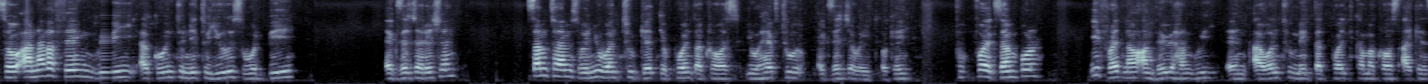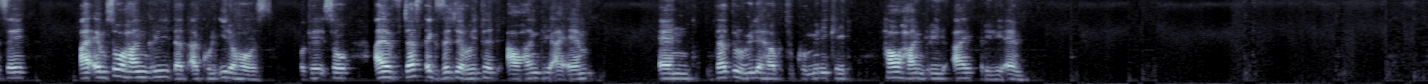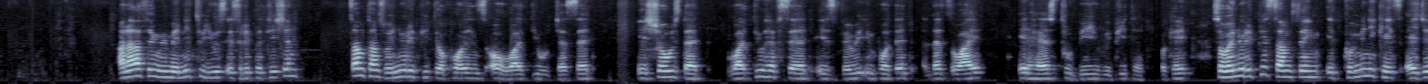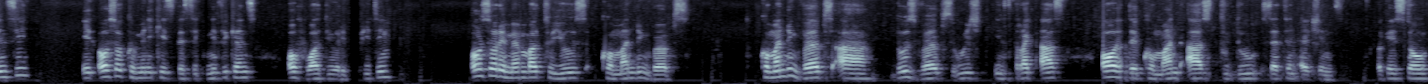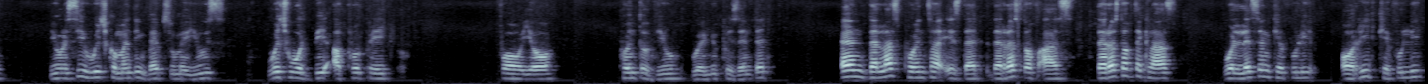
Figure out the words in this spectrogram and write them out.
So another thing we are going to need to use would be exaggeration. Sometimes when you want to get your point across, you have to exaggerate, okay? For, for example, if right now I'm very hungry and I want to make that point come across, I can say, I am so hungry that I could eat a horse, okay? So I have just exaggerated how hungry I am and that will really help to communicate how hungry I really am. Another thing we may need to use is repetition. Sometimes when you repeat your points or what you just said, it shows that what you have said is very important. That's why it has to be repeated. Okay. So when you repeat something, it communicates urgency. It also communicates the significance of what you're repeating. Also remember to use commanding verbs. Commanding verbs are those verbs which instruct us or they command us to do certain actions. Okay, so you will see which commanding verbs you may use, which would be appropriate for your point of view when you present it. And the last pointer is that the rest of us, the rest of the class will listen carefully or read carefully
